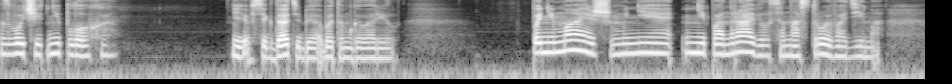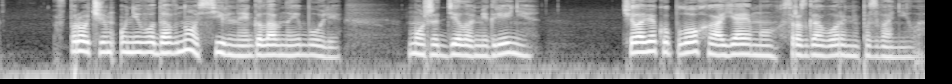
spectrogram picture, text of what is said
Звучит неплохо. Я всегда тебе об этом говорил. Понимаешь, мне не понравился настрой Вадима. Впрочем, у него давно сильные головные боли. Может, дело в мигрени? Человеку плохо, а я ему с разговорами позвонила.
